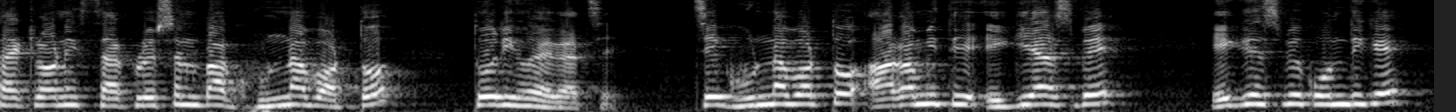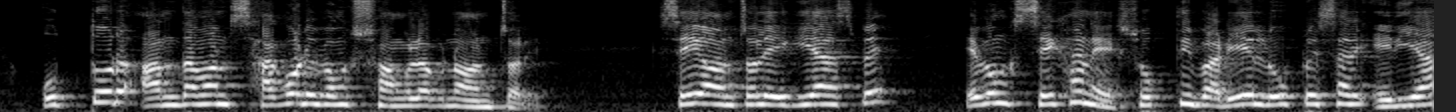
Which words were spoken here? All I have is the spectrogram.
সাইক্লনিক সার্কুলেশন বা ঘূর্ণাবর্ত তৈরি হয়ে গেছে। যে ঘূর্ণাবর্ত আগামীতে এগিয়ে আসবে এগিয়ে আসবে কোন দিকে? উত্তর আন্দামান সাগর এবং সংলগ্ন অঞ্চলে। সেই অঞ্চলে এগিয়ে আসবে এবং সেখানে শক্তি বাড়িয়ে লো প্রেশার এরিয়া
